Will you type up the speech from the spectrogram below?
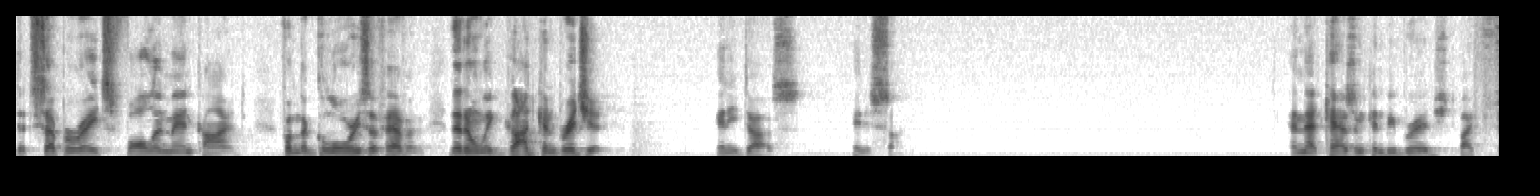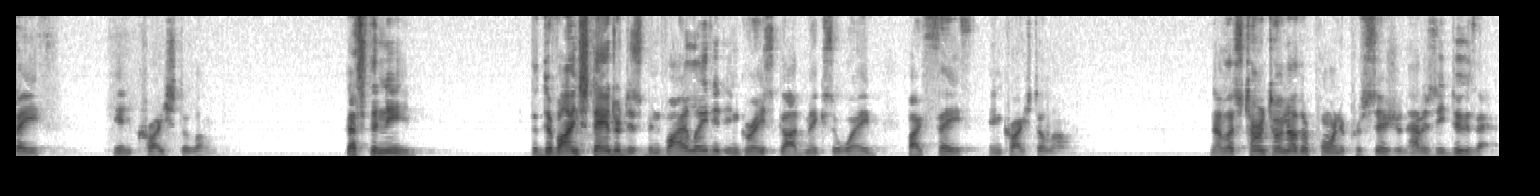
that separates fallen mankind from the glories of heaven that only God can bridge it. And He does in His Son. And that chasm can be bridged by faith in Christ alone. That's the need. The divine standard has been violated. In grace, God makes a way by faith in Christ alone. Now let's turn to another point of precision. How does he do that?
